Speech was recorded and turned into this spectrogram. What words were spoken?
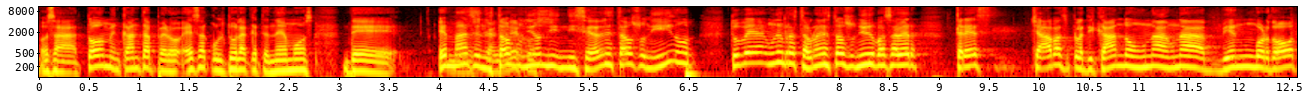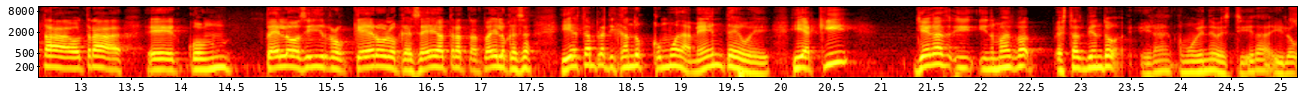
O sea, todo me encanta, pero esa cultura que tenemos de... Es más, los en Estados. Unidos ni, ni se da en Estados Unidos. Tú ves un restaurante en Estados Unidos y vas a ver tres chavas platicando, una, una bien gordota, otra eh, con un pelo así rockero, lo que sea, otra tatuaje, lo que sea. Y están platicando cómodamente, güey. Y aquí llegas y, y nomás va- estás viendo, mira cómo viene vestida y lo,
